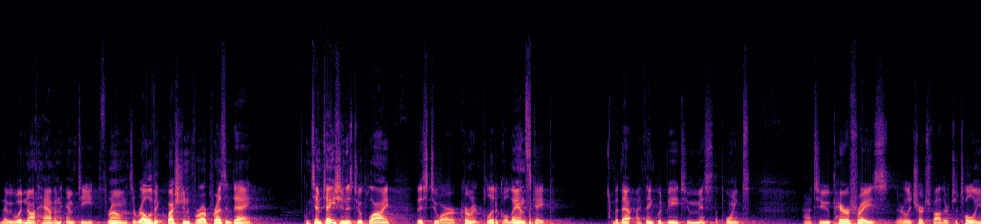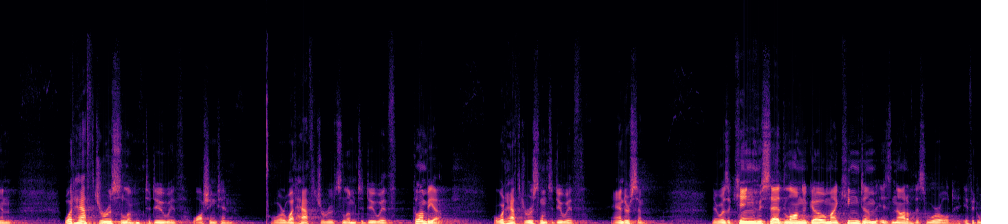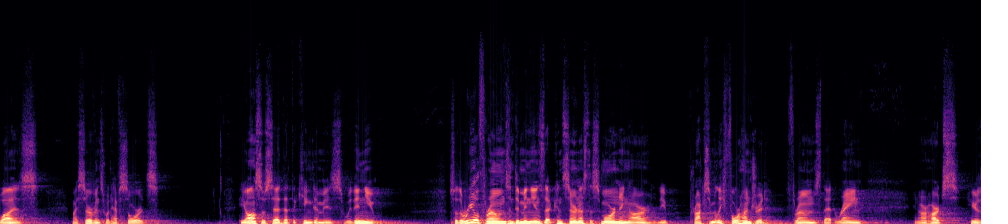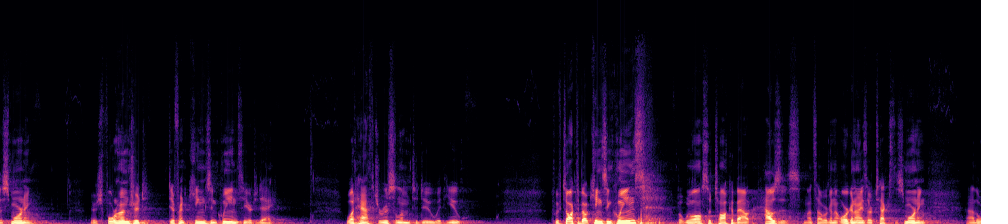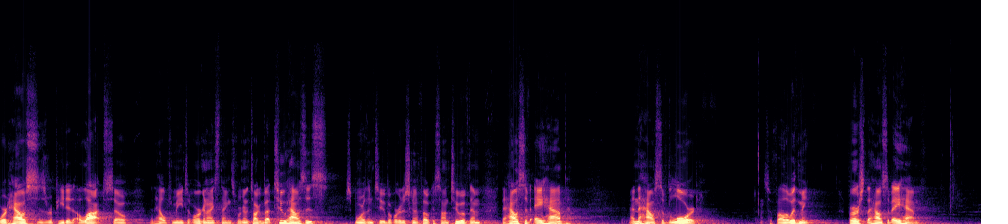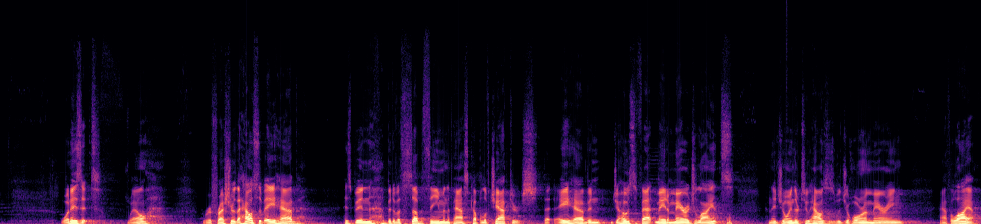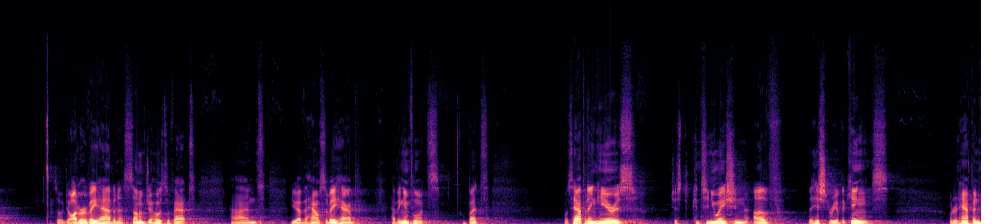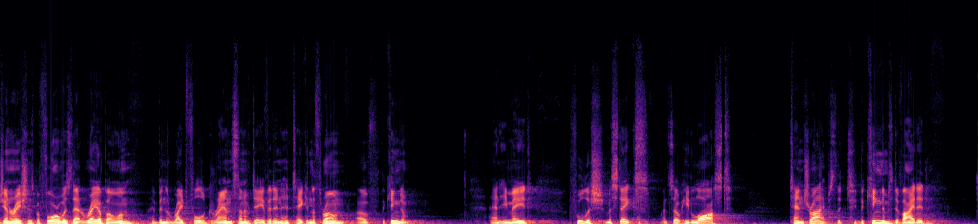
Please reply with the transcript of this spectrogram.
that we would not have an empty throne. It's a relevant question for our present day. The temptation is to apply this to our current political landscape, but that, I think, would be to miss the point. Uh, to paraphrase the early church father Tertullian, What hath Jerusalem to do with Washington? Or what hath Jerusalem to do with Columbia? Or what hath Jerusalem to do with Anderson? There was a king who said long ago, My kingdom is not of this world. If it was, my servants would have swords. He also said that the kingdom is within you. So the real thrones and dominions that concern us this morning are the approximately 400 thrones that reign in our hearts here this morning. There's 400 different kings and queens here today. What hath Jerusalem to do with you? We've talked about kings and queens, but we'll also talk about houses. And that's how we're going to organize our text this morning. Uh, the word house is repeated a lot, so it helped me to organize things. We're going to talk about two houses. There's more than two, but we're just going to focus on two of them the house of Ahab and the house of the Lord. So follow with me. First, the house of Ahab. What is it? Well, refresher the house of Ahab has been a bit of a sub theme in the past couple of chapters. That Ahab and Jehoshaphat made a marriage alliance, and they joined their two houses with Jehoram marrying Athaliah. So, a daughter of Ahab and a son of Jehoshaphat, and you have the house of Ahab having influence. But what's happening here is just continuation of the history of the kings. What had happened generations before was that Rehoboam had been the rightful grandson of David and had taken the throne of the kingdom. And he made foolish mistakes. And so he lost 10 tribes. The, two, the kingdoms divided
